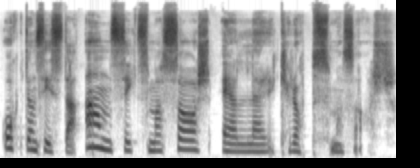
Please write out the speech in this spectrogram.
Och den sista, ansiktsmassage eller kroppsmassage?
